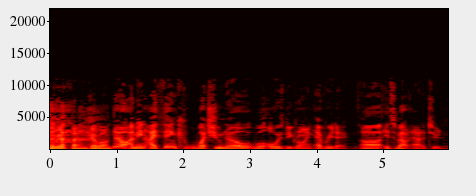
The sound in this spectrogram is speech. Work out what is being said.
do it then. Go on. No, I mean, I think what you know will always be growing every day. Uh, it's about attitude.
